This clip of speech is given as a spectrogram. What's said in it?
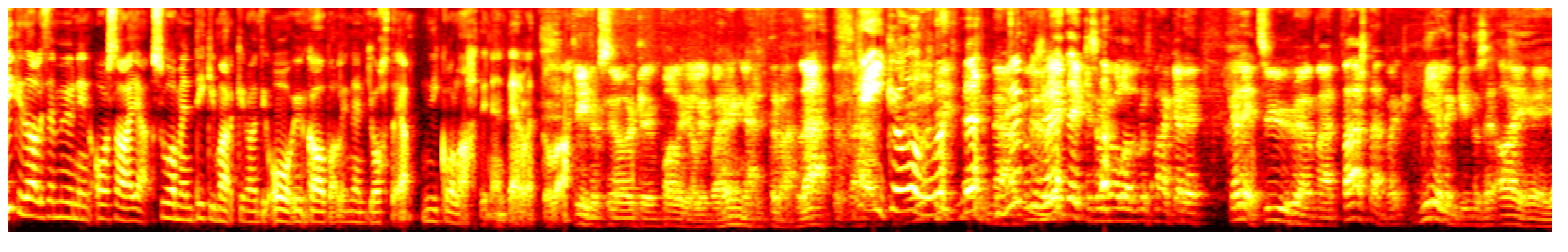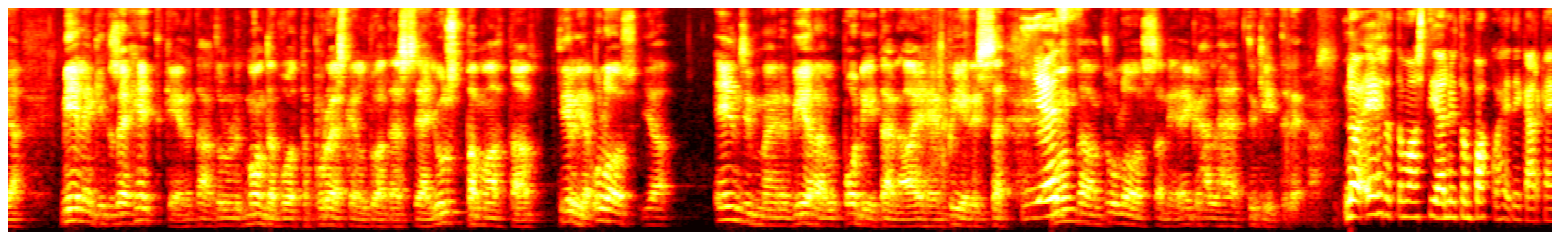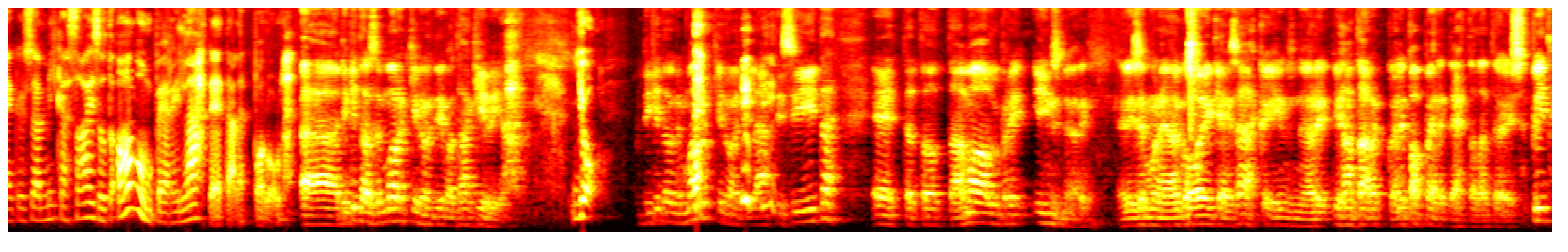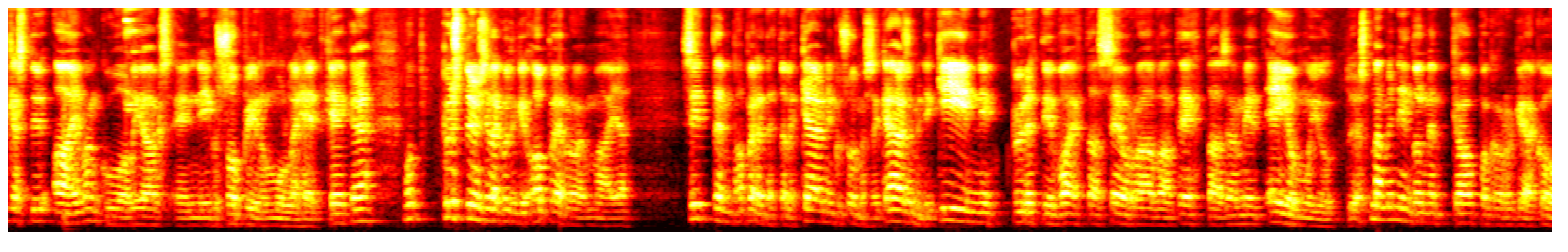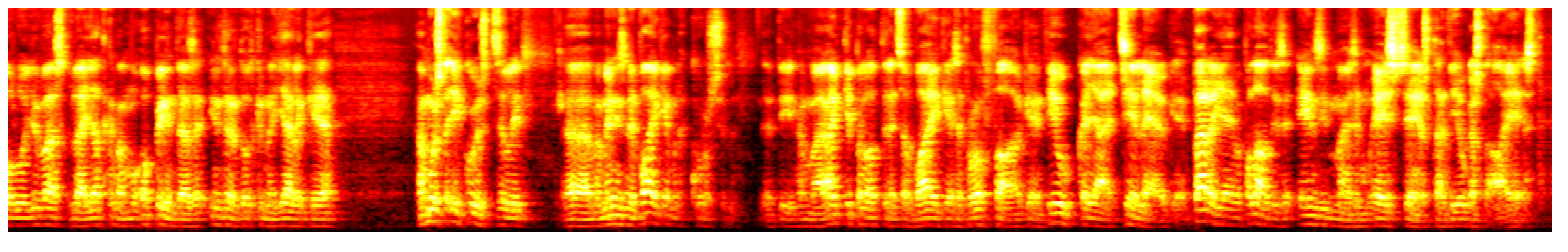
digitaalisen myynnin osaaja, Suomen digimarkkinointi Oyn kaupallinen johtaja Niko Lahtinen. Tervetuloa. Kiitoksia oikein paljon. Olipa hengähdyttävä lähtö tähän. Eikö ollut? Niin, mennään. Nyt Tuli se itsekin sellainen olo, että vähän kädet, kädet syyhyämään. Päästäänpä mielenkiintoiseen aiheen ja mielenkiintoiseen hetkeen. Tämä on tullut nyt monta vuotta pureskeltua tässä ja just pamahtaa kirja ulos ja ensimmäinen podi tämän aiheen piirissä. Yes. Monta on tulossa, niin eiköhän lähde tykittelemään. No ehdottomasti, ja nyt on pakko heti kärkeen kysyä, mikä sai sut alun perin lähteä tälle polulle? Ää, digitaalisen markkinointiin mä tähän kirjaan. Joo. Digitaalinen markkinointi lähti siitä, että tota, mä oon alun perin insinööri. Eli semmoinen joku oikein sähköinsinööri, ihan tarkka, eli paperitehtaalla töissä. Pitkästy aivan kuoliaaksi, en niinku sopinut mulle hetkeäkään, mutta pystyin siellä kuitenkin operoimaan ja sitten paperitehtaalle käy niin kuin Suomessa käy, se meni kiinni, pyydettiin vaihtaa seuraavaan tehtaaseen, mietin, että ei ole mun juttu. Ja sitten mä menin tonne kauppakorkeakouluun Jyväskylään jatkamaan mun opintoja sen insinööritutkinnon jälkeen. Ja mä muistan ikuisesti, se oli, ää, mä menin sinne vaikeimmalle kurssille että mä kaikki pelottelen, että se on vaikea, se proffa on oikein tiukka ja että siellä ei oikein pärjää. Ja mä palautin sen ensimmäisen mun esseen jostain tiukasta aiheesta.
